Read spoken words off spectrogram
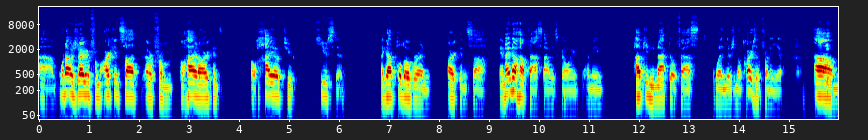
uh, when I was driving from Arkansas or from Ohio to Arkansas, Ohio to Houston, I got pulled over in Arkansas, and I know how fast I was going. I mean, how can you not go fast when there's no cars in front of you? Um,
